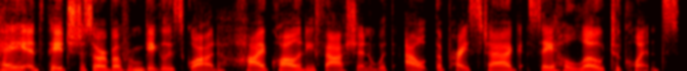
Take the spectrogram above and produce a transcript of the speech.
Hej, det är Paige DeSorbo från Giggly Squad. High quality fashion without the price tag. Say hello to Quince.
